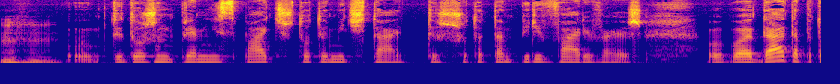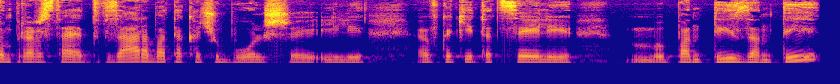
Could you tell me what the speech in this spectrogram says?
Угу. Ты должен прям не спать, что-то мечтать, ты что-то там перевариваешь. Э, Да, это потом прорастает в заработок, хочу больше, или э, в какие-то цели, понты, зонты.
